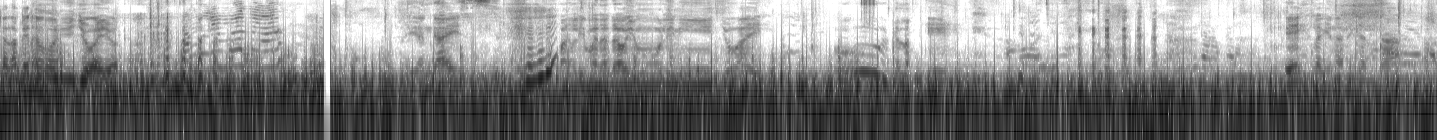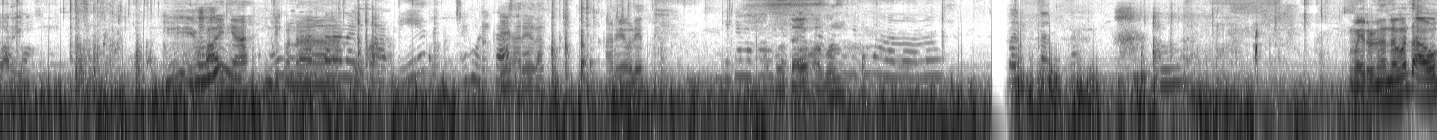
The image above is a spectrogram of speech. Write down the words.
Kalaki huli ni Joy, oh. Ayan guys. Panglima na daw yung huli ni Joy. Oh, galaki. okay, lagyan natin dyan sa aquarium. Okay, yung pain niya, hindi pa na kuha. Okay, hari ulit. Hari ulit. Habol tayo, habol. Mayroon na naman daw.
